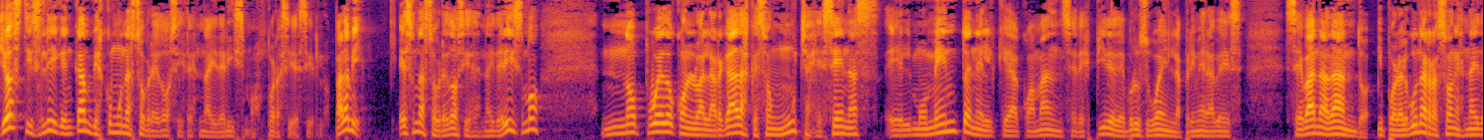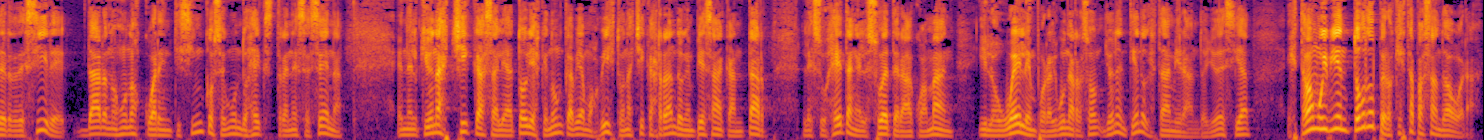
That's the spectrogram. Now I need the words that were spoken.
Justice League, en cambio, es como una sobredosis de Snyderismo, por así decirlo. Para mí, es una sobredosis de Snyderismo no puedo con lo alargadas que son muchas escenas. El momento en el que Aquaman se despide de Bruce Wayne la primera vez se va nadando y por alguna razón Snyder decide darnos unos 45 segundos extra en esa escena, en el que unas chicas aleatorias que nunca habíamos visto, unas chicas random empiezan a cantar, le sujetan el suéter a Aquaman y lo huelen por alguna razón. Yo no entiendo qué estaba mirando. Yo decía, estaba muy bien todo, pero ¿qué está pasando ahora?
